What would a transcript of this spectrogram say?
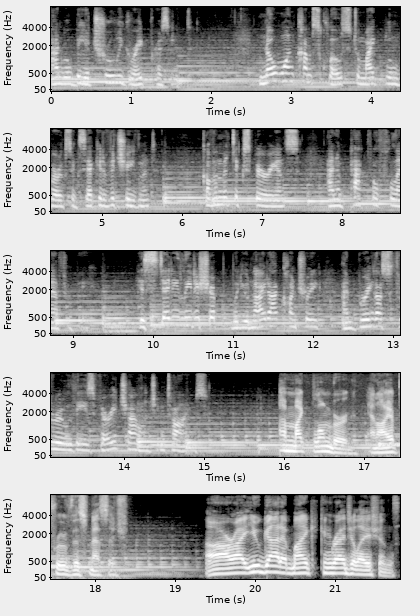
and will be a truly great president. No one comes close to Mike Bloomberg's executive achievement, government experience, and impactful philanthropy. His steady leadership will unite our country and bring us through these very challenging times. I'm Mike Bloomberg, and I approve this message. All right, you got it, Mike. Congratulations.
